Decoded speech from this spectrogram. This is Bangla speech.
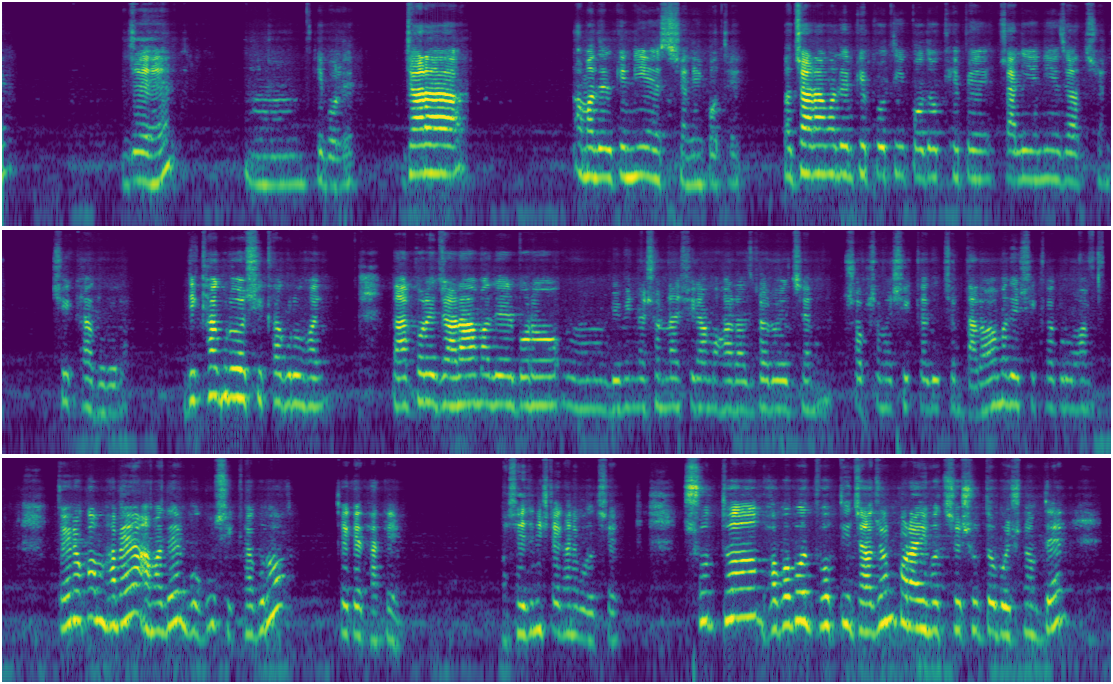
যে কি বলে, যারা আমাদেরকে নিয়ে এসছেন এই পথে বা যারা আমাদেরকে প্রতি পদক্ষেপে চালিয়ে নিয়ে যাচ্ছেন শিক্ষাগুরুরা দীক্ষাগুরু ও শিক্ষাগুরু হয়। তারপরে যারা আমাদের বড় বিভিন্ন সন্ন্যাসীরা, মহারাজরা রয়েছেন, সবসময় শিক্ষা দিচ্ছেন, তারাও আমাদের শিক্ষাগুরু হন। তো এরকম ভাবে আমাদের বহু শিক্ষাগুরু থেকে থাকে। সেই জিনিসটা এখানে বলছে। শুদ্ধ ভগবত ভক্তি যাজন করাই হচ্ছে শুদ্ধ বৈষ্ণবদের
